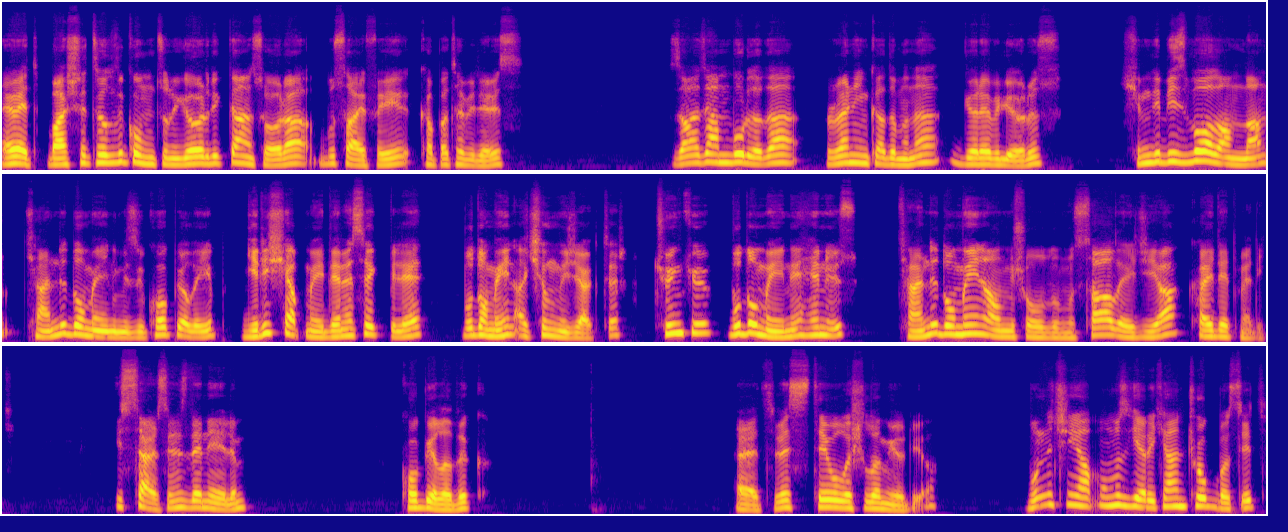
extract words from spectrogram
Evet, başlatıldı komutunu gördükten sonra bu sayfayı kapatabiliriz. Zaten burada da Running adımını görebiliyoruz. Şimdi biz bu alandan kendi domainimizi kopyalayıp giriş yapmayı denesek bile bu domain açılmayacaktır. Çünkü bu domaini henüz kendi domain almış olduğumuz sağlayıcıya kaydetmedik. İsterseniz deneyelim. Kopyaladık. Evet ve siteye ulaşılamıyor diyor. Bunun için yapmamız gereken çok basit.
